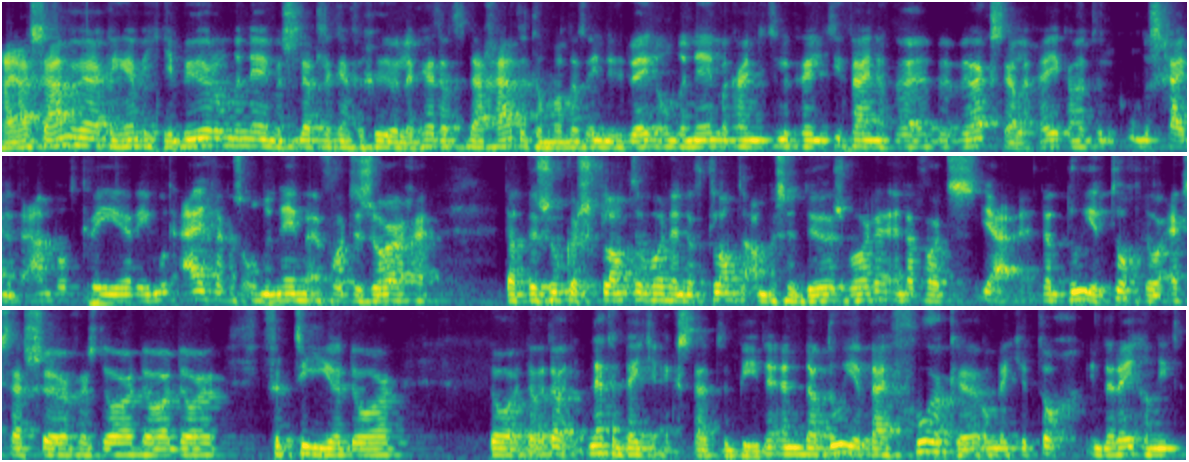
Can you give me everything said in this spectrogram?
Nou ja, samenwerking hè, met je buurondernemers, letterlijk en figuurlijk. Hè, dat, daar gaat het om. Want als individuele ondernemer kan je natuurlijk relatief weinig bewerkstelligen. Je kan natuurlijk onderscheidend aanbod creëren. Je moet eigenlijk als ondernemer ervoor te zorgen dat bezoekers klanten worden en dat klanten ambassadeurs worden. En dat, wordt, ja, dat doe je toch door extra service, door, door, door vertier, door, door, door net een beetje extra te bieden. En dat doe je bij voorkeur, omdat je toch in de regel niet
